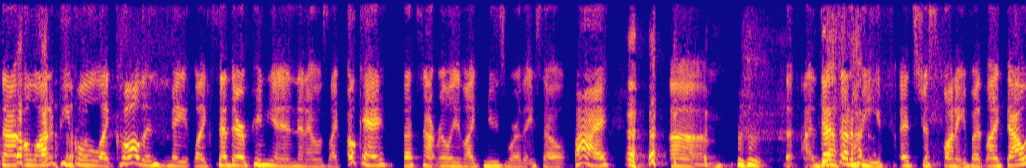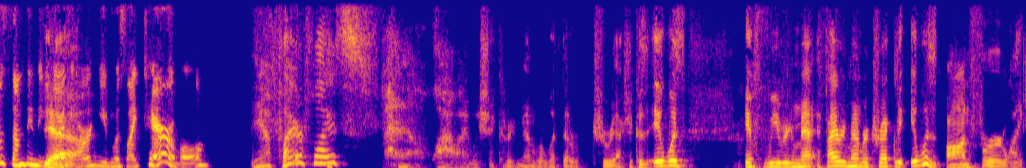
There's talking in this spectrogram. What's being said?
that a lot of people like called and made like said their opinion and then it was like, okay, that's not really like newsworthy. So bye. Um th- that's Yeah, not a beef. It's just funny. But like that was something that you guys argued was like terrible. Yeah, Fireflies. Wow, I wish I could remember what the true reaction because it was. If we remember, if I remember correctly, it was on for like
